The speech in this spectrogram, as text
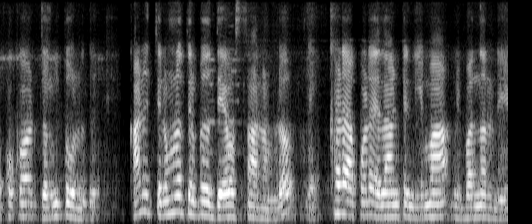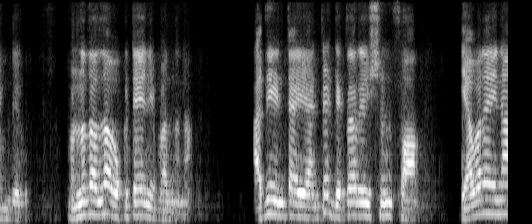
ఒక్కొక్క జరుగుతూ ఉన్నది. కానీ తిరుమల తిరుపతి దేవస్థానంలో ఎక్కడా కూడా ఎలాంటి నియమ నిబంధనలు ఏం లేవు. ఉన్నదల్లా ఒకటే నిబంధన. అది ఏంటి అంటే డిక్లరేషన్ ఫామ్ ఎవరైనా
